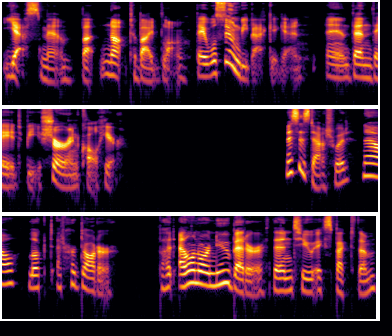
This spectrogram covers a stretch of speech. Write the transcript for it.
Yes, ma'am, but not to bide long. They will soon be back again, and then they'd be sure and call here. Mrs. Dashwood now looked at her daughter, but Elinor knew better than to expect them.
